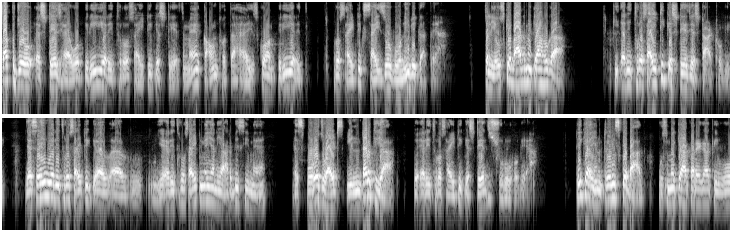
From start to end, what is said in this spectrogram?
तक जो स्टेज है, वो प्री एरिथ्रोसाइटिक स्टेज में काउंट होता है। इसको हम प्री साइजोगोनी भी कहते हैं। चलिए, उसके बाद में क्या होगा कि एरिथ्रोसाइटिक स्टेज स्टार्ट होगी। जैसे ही वो एरिथ्रोसाइटिक ये एरिथ्रोसाइट में यानी आरबीसी में स्पोरोजोइट्स इंटर किया तो एरिथ्रोसाइटिक स्टेज शुरू हो गया। ठीक है इंट्रेंस के बाद उसमें क्या करेगा कि वो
